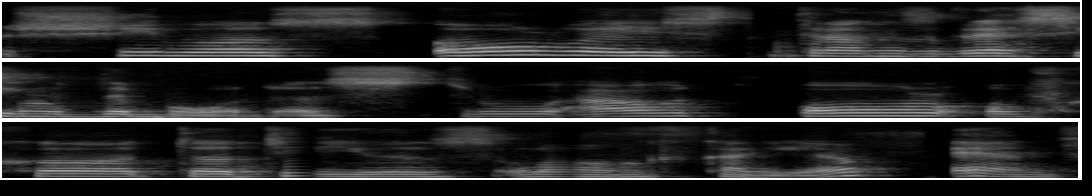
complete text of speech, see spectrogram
she was always transgressing the borders throughout all of her 30 years long career. And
